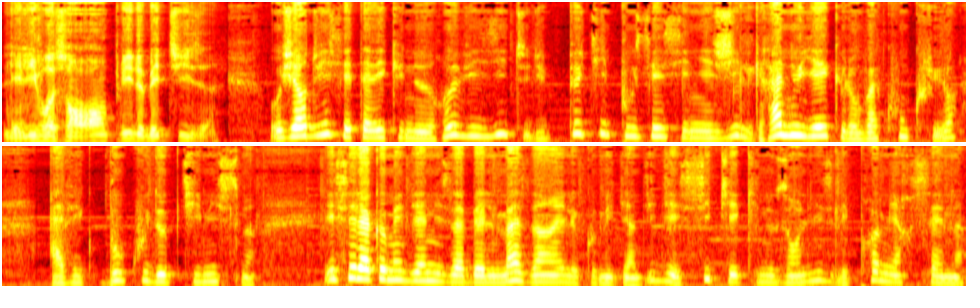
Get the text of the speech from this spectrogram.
Les livres sont remplis de bêtises. Aujourd'hui, c'est avec une revisite du petit poussé signé Gilles Granouillet que l'on va conclure avec beaucoup d'optimisme. Et c'est la comédienne Isabelle Mazin et le comédien Didier Sipier qui nous en lisent les premières scènes.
